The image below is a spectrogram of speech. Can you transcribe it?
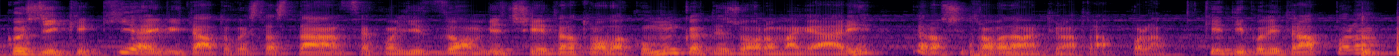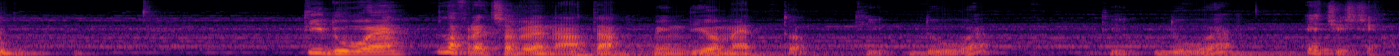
Così che chi ha evitato questa stanza con gli zombie eccetera trova comunque il tesoro magari, però si trova davanti a una trappola. Che tipo di trappola? T2, la freccia avvelenata, quindi io metto T2, T2 e ci siamo.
